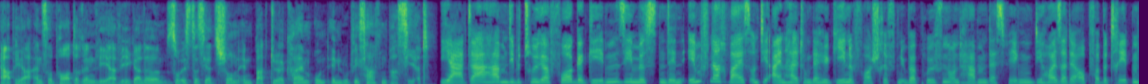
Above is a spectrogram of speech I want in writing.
RPA1-Reporterin Lea Wegerle, so ist es jetzt schon in Bad Dürkheim und in Ludwigshafen passiert. Ja, da haben die Betrüger vorgegeben, sie müssten den Impfnachweis und die Einhaltung der Hygienevorschriften überprüfen und haben deswegen die die Häuser der Opfer betreten.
